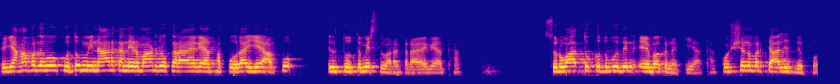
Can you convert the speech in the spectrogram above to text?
तो यहाँ पर देखो, कुतुब मीनार का निर्माण जो कराया गया था पूरा, ये आपको इल्तुतमिश द्वारा कराया गया था। शुरुआत तो कुतुबुद्दीन ऐबक ने किया था। क्वेश्चन नंबर चालीस देखो,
